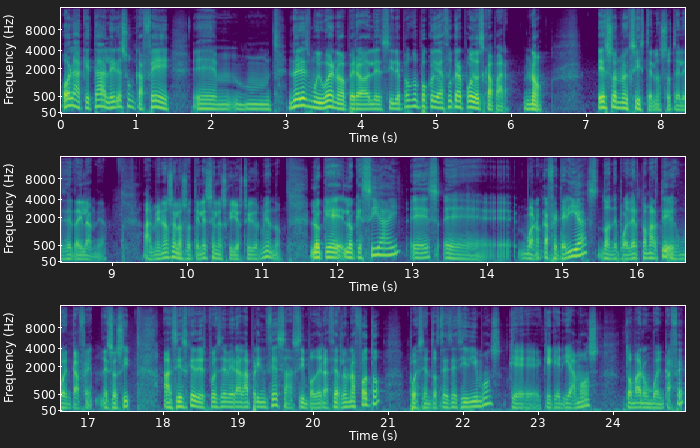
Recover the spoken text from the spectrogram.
hola, ¿qué tal? Eres un café, em, no eres muy bueno, pero si le pongo un poco de azúcar puedo escapar. No. Eso no existe en los hoteles de Tailandia, al menos en los hoteles en los que yo estoy durmiendo. Lo que, lo que sí hay es, eh, bueno, cafeterías donde poder tomarte un buen café, eso sí. Así es que después de ver a la princesa sin poder hacerle una foto, pues entonces decidimos que queríamos tomar un buen café.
